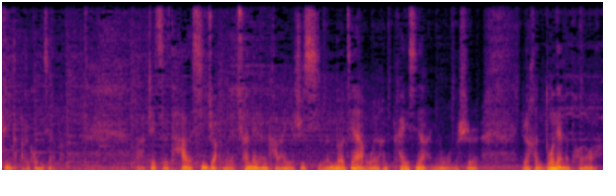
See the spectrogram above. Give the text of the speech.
巨大的贡献了。啊，这次他的席卷呢，圈内人看来也是喜闻乐见啊，我也很开心啊，因为我们是也是很多年的朋友啊。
